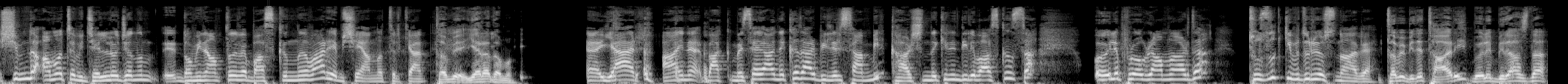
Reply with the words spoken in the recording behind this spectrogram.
Şimdi ama tabii Celal Hoca'nın e, dominantlığı ve baskınlığı var ya bir şey anlatırken. Tabii yer adamı. E, yer aynı bak mesela ne kadar bilirsen bil karşındakinin dili baskınsa öyle programlarda tuzluk gibi duruyorsun abi. Tabii bir de tarih böyle biraz da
